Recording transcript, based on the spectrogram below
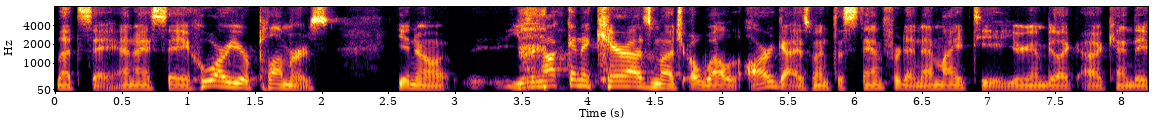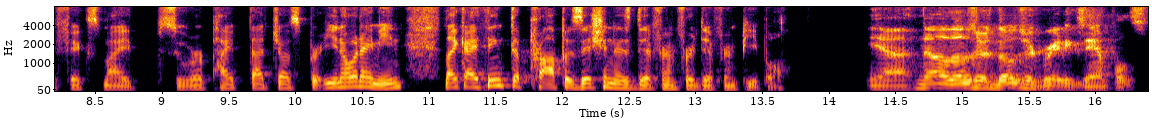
let's say and i say who are your plumbers you know, you're not going to care as much. Oh, well, our guys went to Stanford and MIT. You're going to be like, uh, can they fix my sewer pipe that just, bur-? you know what I mean? Like, I think the proposition is different for different people. Yeah, no, those are, those are great examples.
